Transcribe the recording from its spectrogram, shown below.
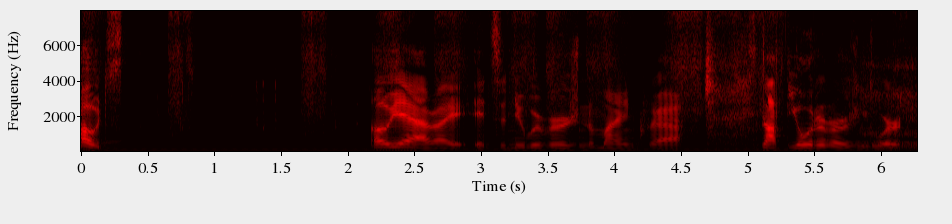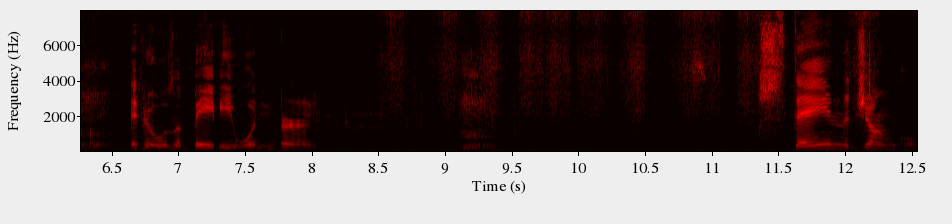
Oh, it's. Oh yeah, right. It's a newer version of Minecraft. It's not the older versions where if it was a baby, it wouldn't burn. Stay in the jungle.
